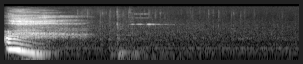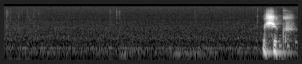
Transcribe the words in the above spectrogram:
Ah. Işık.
